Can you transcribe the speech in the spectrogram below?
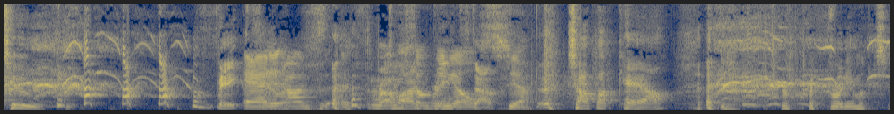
Two, Fake add it on. Uh, Throw do on something green else. stuff. Yeah, Chop up kale. pretty much.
